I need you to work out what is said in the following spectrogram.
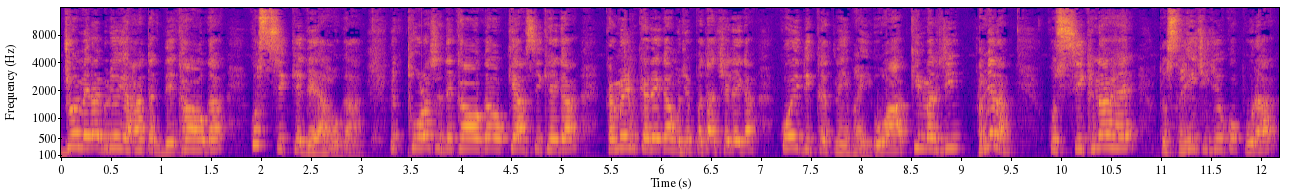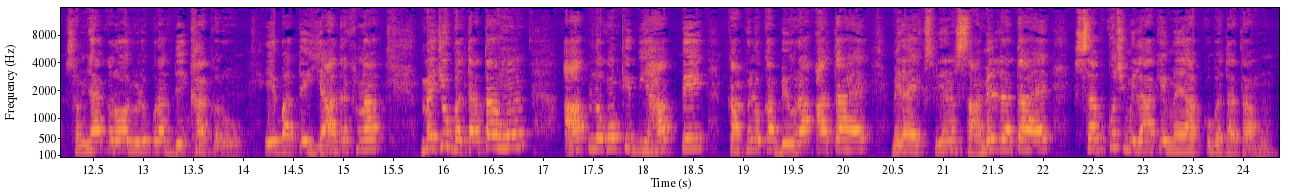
जो मेरा वीडियो यहाँ तक देखा होगा, कुछ सीख के गया होगा। जो थोड़ा सा देखा होगा, वो क्या सीखेगा? करेगा कमेंट करेगा, मुझे पता चलेगा, कोई दिक्कत नहीं भाई, वो आपकी मर्ज़ी, समझे ना? कुछ सीखना है तो सही चीज़ों को पूरा समझा करो और वीडियो पूरा देखा करो। ये बातें याद रखना। मैं जो बताता हूँ, आप लोगों के बिहार पे काफ़ी लोग का ब्यौरा आता है, मेरा एक्सपीरियंस शामिल रहता है, सब कुछ मिला के मैं आपको बताता हूँ।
